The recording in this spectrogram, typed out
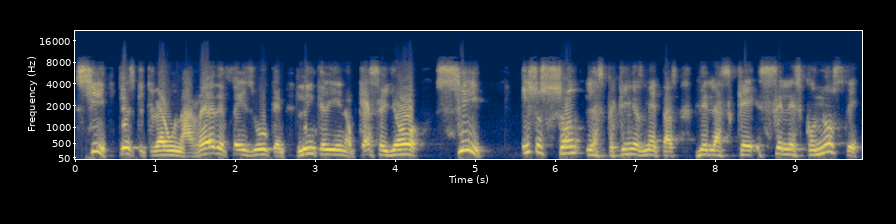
Sí, tienes que crear una red de Facebook, en LinkedIn o qué sé yo. Sí, esas son las pequeñas metas de las que se les conoce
